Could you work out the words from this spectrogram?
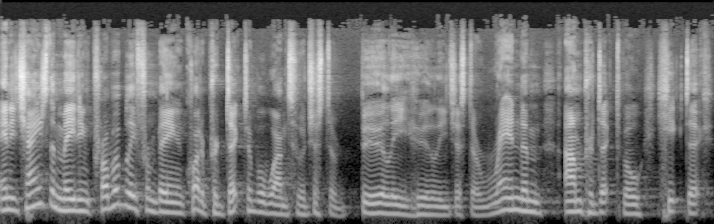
And he changed the meeting probably from being quite a predictable one to just a burly, hurly, just a random, unpredictable, hectic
